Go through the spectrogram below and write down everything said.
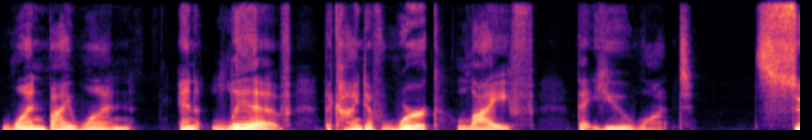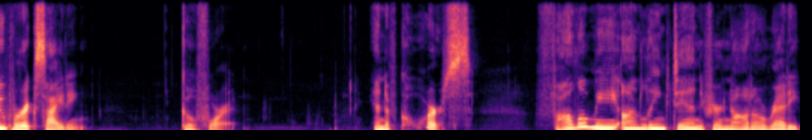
one by one and live the kind of work life that you want. Super exciting. Go for it. And of course, follow me on LinkedIn if you're not already.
